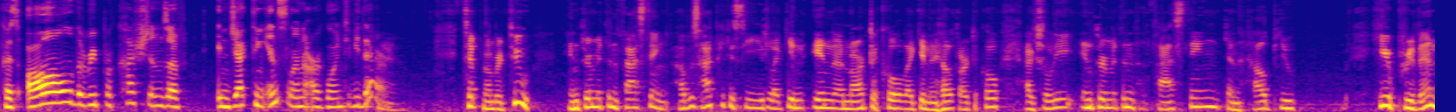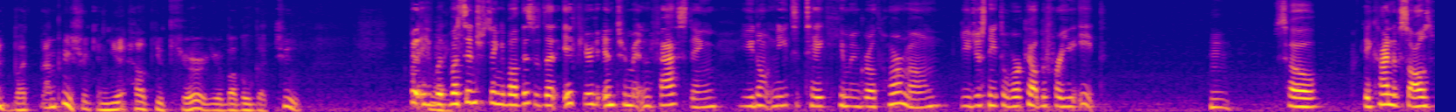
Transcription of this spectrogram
Because all the repercussions of injecting insulin are going to be there. Yeah. Tip number two intermittent fasting i was happy to see like in in an article like in a health article actually intermittent fasting can help you here prevent but i'm pretty sure can you help you cure your bubble gut too But, but what's interesting about this is that if you're intermittent fasting, you don't need to take human growth hormone. You just need to work out before you eat. Hmm. So it kind of solves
